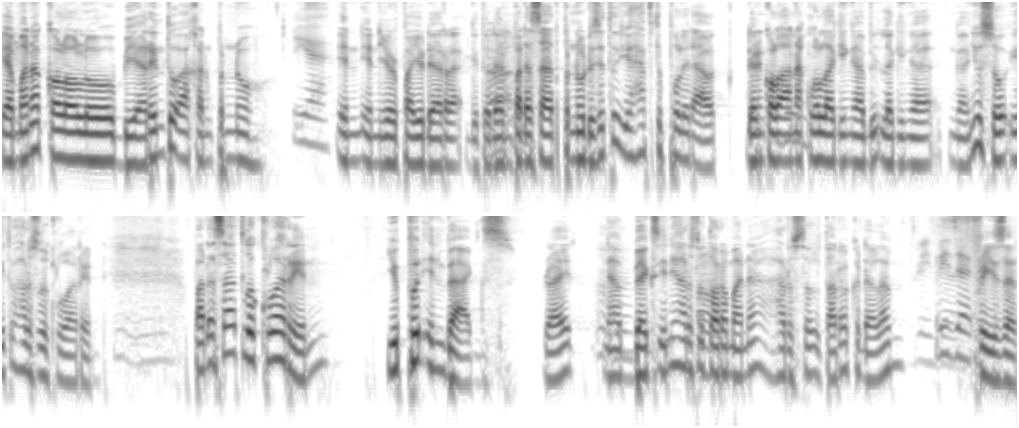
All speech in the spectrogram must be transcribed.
Yang mana kalau lo biarin tuh akan penuh Iya. in in your payudara gitu. Dan pada saat penuh di situ you have to pull it out. Dan kalau anak lo lagi nggak lagi nggak nggak nyusu itu harus lo keluarin. Pada saat lo keluarin, you put in bags, right? Nah bags ini harus lo taruh mana? Harus lo taruh ke dalam Freezer. freezer.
